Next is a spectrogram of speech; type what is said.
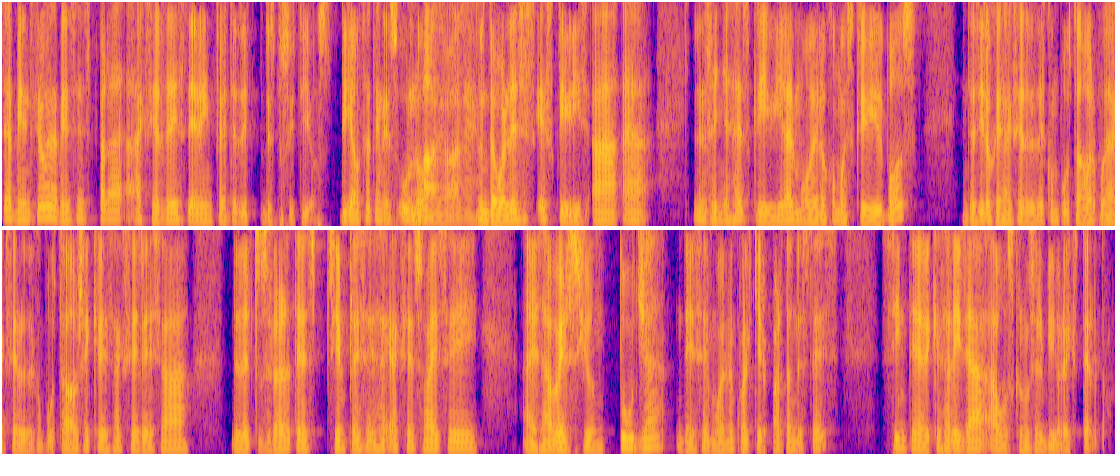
también creo que también es para acceder desde diferentes dispositivos. Digamos que tienes uno donde vos les escribís a le enseñas a escribir al modelo como escribís vos. Entonces, si lo quieres acceder desde el computador, puedes acceder desde el computador. Si quieres acceder esa, desde tu celular, tenés siempre ese acceso a, ese, a esa versión tuya de ese modelo en cualquier parte donde estés, sin tener que salir a, buscar un servidor externo.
